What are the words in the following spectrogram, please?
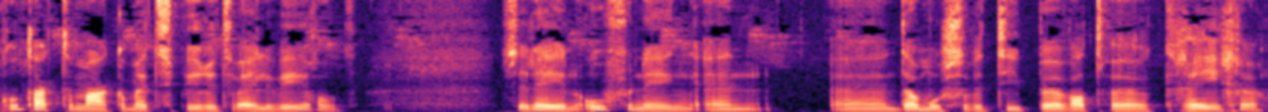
contact te maken met de spirituele wereld. Ze deed een oefening en uh, dan moesten we typen wat we kregen.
